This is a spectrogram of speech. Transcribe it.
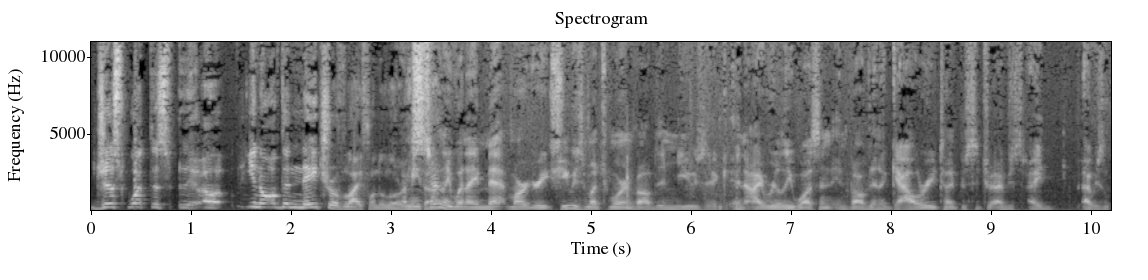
just what this, uh, you know, of the nature of life on the Lower I mean, East Side. certainly when I met Marguerite, she was much more involved in music, and I really wasn't involved in a gallery type of situation. I was, I, I was,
